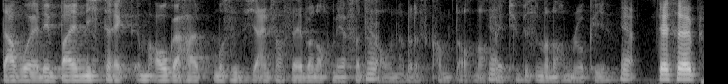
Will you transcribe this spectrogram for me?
da, wo er den Ball nicht direkt im Auge hat, muss er sich einfach selber noch mehr vertrauen. Ja. Aber das kommt auch noch. Ja. Der Typ ist immer noch ein Rookie. Ja, deshalb,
